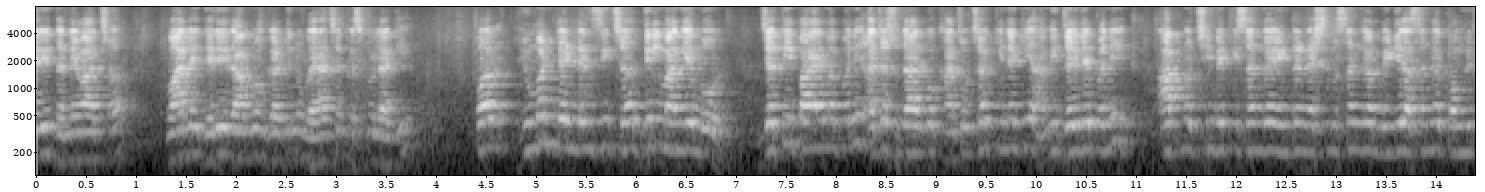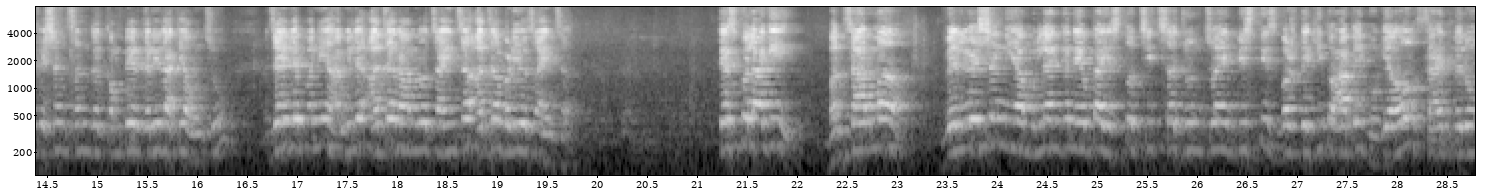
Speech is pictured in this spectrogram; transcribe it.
धेरै धन्यवाद छ। उहाँले धेरै राम्रो गरिदिनु भएको छ त्यसको लागि। पर ह्युमन टेन्डेन्सी छ दिल मागे मोर। जति पाएमा पनि अझ सुधारको खाँचो छ किनकि हामी जहिले पनि आफ्नो छिमेकीसँग इन्टरनेसनलसँग मिडियासँग कम्युनिकेसनसँग कम्पेयर गरिराखेका हुन्छौँ। जहिले पनि हामीले अझ राम्रो चाहिन्छ अझ बढियो चाहिन्छ। त्यसको लागि भन्सारमा भेलुएसन या मूल्याङ्कन एउटा यस्तो चिज छ जुन चाहिँ बिस तिस वर्षदेखि त आफै भोग्या हो। सायद मेरो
